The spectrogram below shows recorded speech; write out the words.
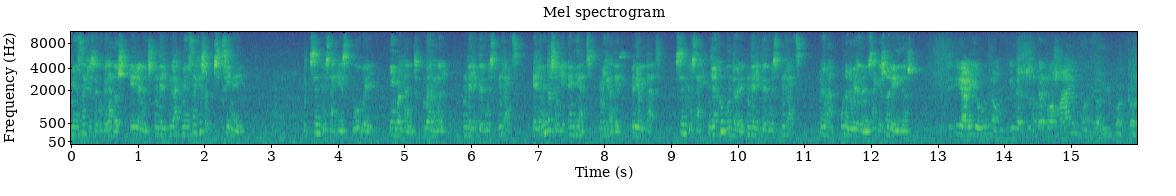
Mensajes recuperados. Elements. Del black mensajes. Gmail. Send mensajes. Google. Important. Borrador. Deleted messages. Elementos envi- enviados. Migrade. Prioridad. Send mensaje. Yahoo.es. Deleted messages. Prueba. Un número de mensajes no leídos. Y hay uno. Y de su tema hay un montón.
